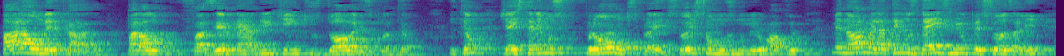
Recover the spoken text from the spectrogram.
para o mercado, para fazer né, 1.500 dólares o plantão. Então já estaremos prontos para isso. Hoje somos um número óbvio menor, mas já temos 10 mil pessoas ali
